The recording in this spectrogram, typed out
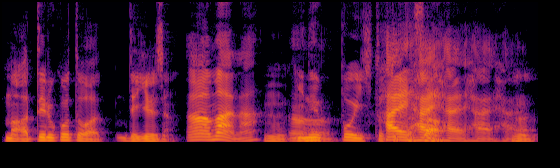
まあ、当てることはできるじゃん、あまあな。うん。うん。犬っぽい人とかさ、はいはいはいはいはい。うん。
